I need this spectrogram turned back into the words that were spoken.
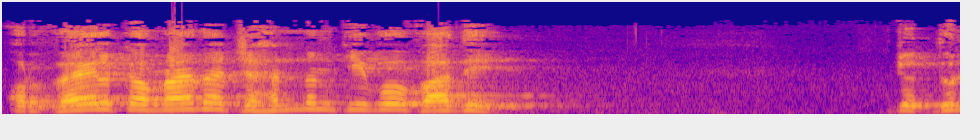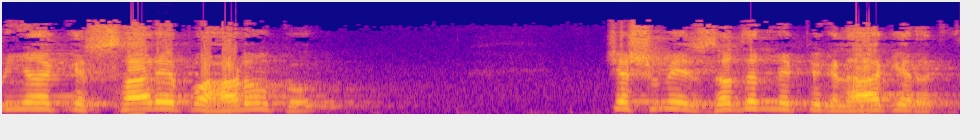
اور ویل کا معنی جہنم کی وہ وادی جو دنیا کے سارے پہاڑوں کو چشمے زدن میں پگھلا کے رکھ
